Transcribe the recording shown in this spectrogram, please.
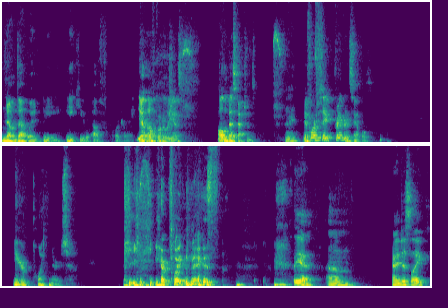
No, that would be EQ Elf Quarterly. Yeah, Elf Quarterly, yes. All the best fashions. Okay. And four sa- fragrance samples. Ear pointers. Your pointers. So yeah, um, can I just like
